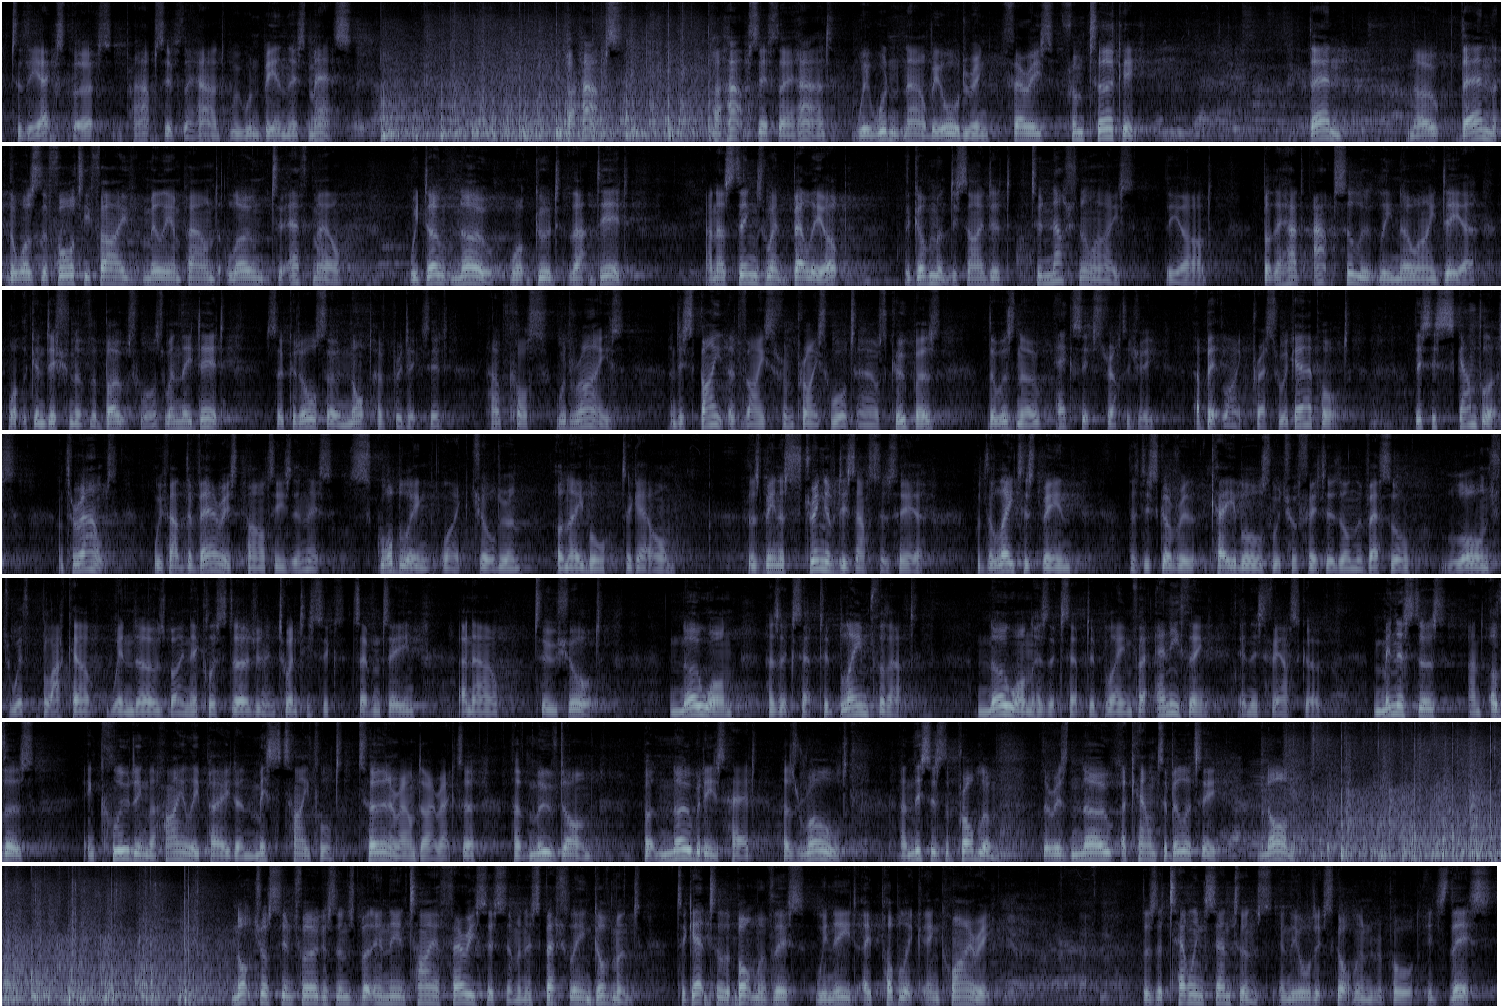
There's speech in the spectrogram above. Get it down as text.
to the experts. Perhaps if they had, we wouldn't be in this mess. Perhaps, perhaps if they had, we wouldn't now be ordering ferries from Turkey. Then No. Then there was the £45 million loan to FML. We don't know what good that did. And as things went belly up, the government decided to nationalise the yard. But they had absolutely no idea what the condition of the boats was when they did, so could also not have predicted how costs would rise. And despite advice from PricewaterhouseCoopers, there was no exit strategy, a bit like Prestwick Airport. This is scandalous. And throughout, we've had the various parties in this squabbling like children, unable to get on. There's been a string of disasters here, with the latest being the discovery that cables which were fitted on the vessel launched with blackout windows by Nicola Sturgeon in 2017 are now too short. No one has accepted blame for that. No one has accepted blame for anything in this fiasco ministers and others, including the highly paid and mistitled turnaround director, have moved on, but nobody's head has rolled. And this is the problem. There is no accountability, none. Not just in Ferguson's, but in the entire ferry system, and especially in government. To get to the bottom of this, we need a public inquiry. There's a telling sentence in the Audit Scotland report. It's this.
